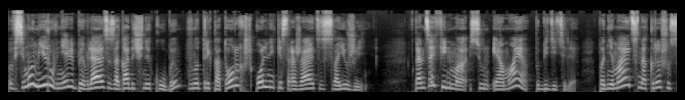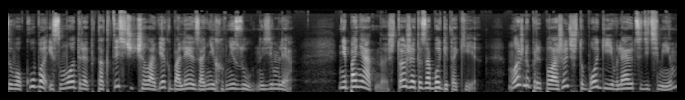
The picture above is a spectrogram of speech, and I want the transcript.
По всему миру в небе появляются загадочные кубы, внутри которых школьники сражаются за свою жизнь. В конце фильма Сюн и Амая, победители, поднимаются на крышу своего куба и смотрят, как тысячи человек болеют за них внизу, на земле. Непонятно, что же это за боги такие? Можно предположить, что боги являются детьми,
